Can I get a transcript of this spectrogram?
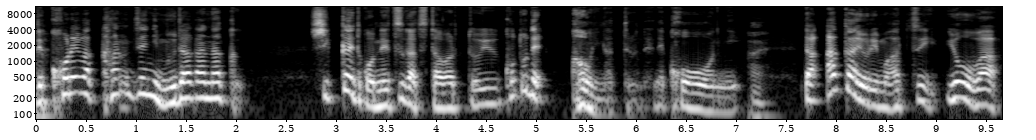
でこれは完全に無駄がなくしっかりとこう熱が伝わるということで青になってるんだよね高温に。はい、だ赤よりも熱い。要は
